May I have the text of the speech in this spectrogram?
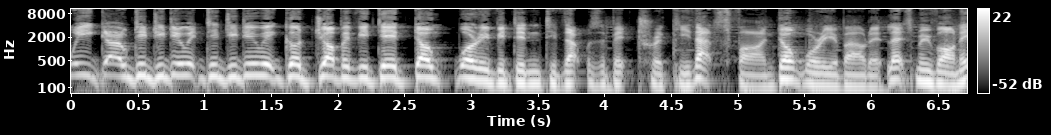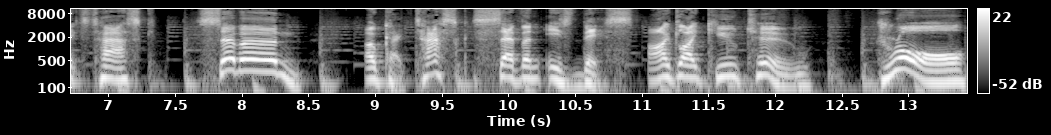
We go. Did you do it? Did you do it? Good job if you did. Don't worry if you didn't, if that was a bit tricky. That's fine. Don't worry about it. Let's move on. It's task seven. Okay, task seven is this. I'd like you to draw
